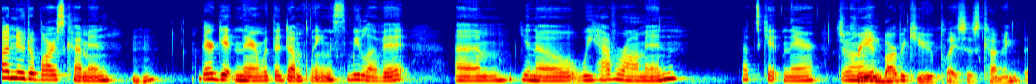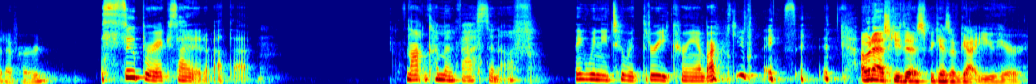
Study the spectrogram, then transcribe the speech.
Fun Noodle Bar's coming. Mhm. They're getting there with the dumplings. We love it. Um, you know, we have ramen. That's getting there. Only- Korean barbecue places coming that I've heard. Super excited about that. It's not coming fast enough. I think we need two or three Korean barbecue places. I want to ask you this because I've got you here.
